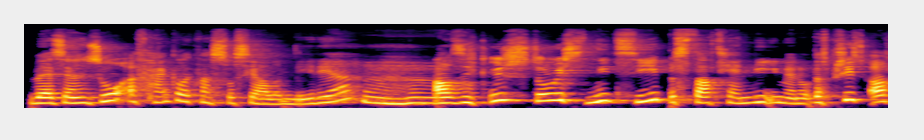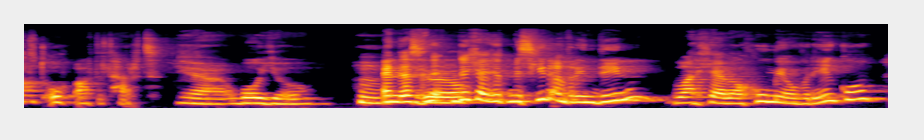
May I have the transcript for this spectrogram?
wij zijn zo afhankelijk van sociale media. Mhm. Als ik uw stories niet zie, bestaat jij niet in mijn hoofd. Dat is precies altijd oog, altijd hart. Ja, wojo. Hm, En dat is dus je hebt misschien een vriendin waar jij wel goed mee overeenkomt,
